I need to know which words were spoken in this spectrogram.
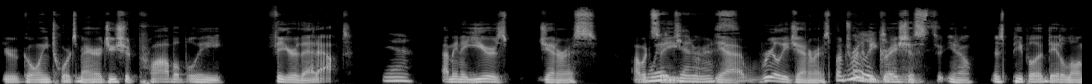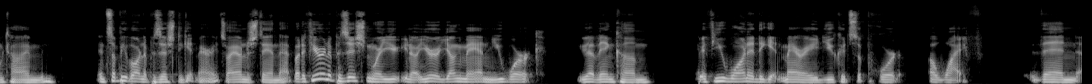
you're going towards marriage, you should probably figure that out. Yeah. I mean, a year's generous. I would Way say, generous. yeah, really generous. But I'm trying Really to be gracious. To, you know, there's people that date a long time, and, and some people are in a position to get married. So I understand that. But if you're in a position where you, you know, you're a young man, you work, you have income. If you wanted to get married, you could support a wife. Then,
